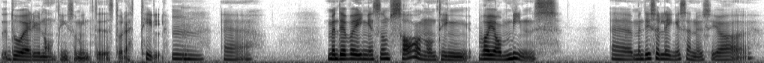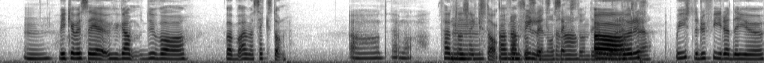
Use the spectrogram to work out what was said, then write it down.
då är det ju någonting som inte står rätt till. Mm. Eh, men det var ingen som sa någonting vad jag minns. Eh, men det är så länge sedan nu så jag, Mm. Vi kan väl säga hur gammal, du var, vad var man 16? ja det var 15, Mm. 16. Ja, Man 15, fyller nog 16, 16 det Ja. året jag. Men just det, du firade ju,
